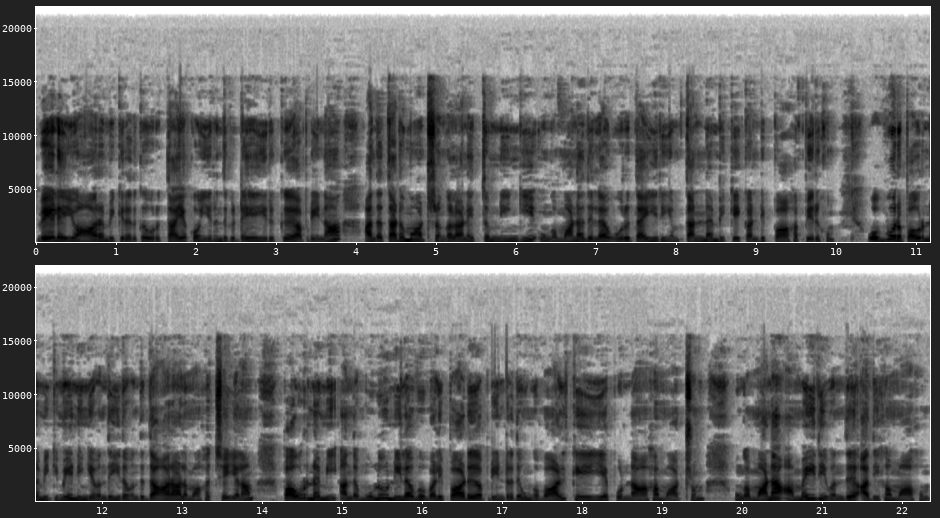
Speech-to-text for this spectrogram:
வேலையும் ஆரம்பிக்கிறதுக்கு ஒரு தயக்கம் இருந்துக்கிட்டே இருக்குது அப்படின்னா அந்த தடுமாற்றங்கள் அனைத்தும் நீங்கி உங்கள் மனதில் ஒரு தைரியம் தன்னம்பிக்கை கண்டிப்பாக பெருகும். ஒவ்வொரு பௌர்ணமிக்குமே நீங்கள் வந்து இதை வந்து தாராளமாக செய்யலாம். பௌர்ணமி அந்த முழு நிலவு வழிபாடு அப்படின்றது உங்கள் வாழ்க்கையே பொன்னாக மாற்றும். உங்கள் மன அமைதி வந்து அதிகமாகும்.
